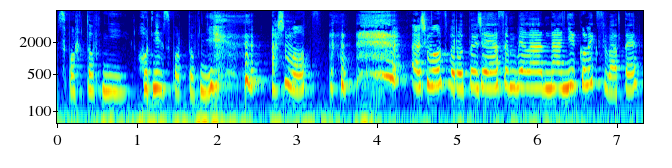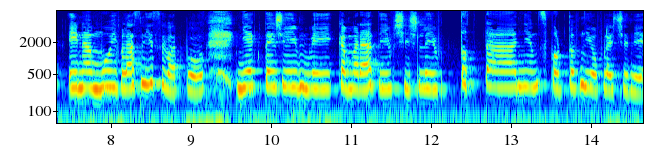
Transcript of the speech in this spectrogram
sportovní, hodně sportovní, až moc. Až moc, protože já jsem byla na několik svateb, i na můj vlastní svatbu. Někteří mi kamarádi přišli v totálním sportovní oblečení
